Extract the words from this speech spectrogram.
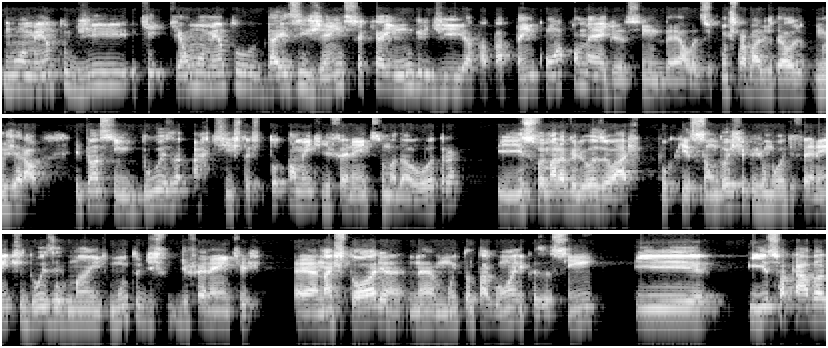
um momento de que, que é um momento da exigência que a Ingrid e a Tatá têm com a comédia assim delas e com os trabalhos delas no geral. Então assim, duas artistas totalmente diferentes uma da outra, e isso foi maravilhoso, eu acho, porque são dois tipos de humor diferentes, duas irmãs muito dif- diferentes é, na história, né, muito antagônicas assim, e, e isso acaba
